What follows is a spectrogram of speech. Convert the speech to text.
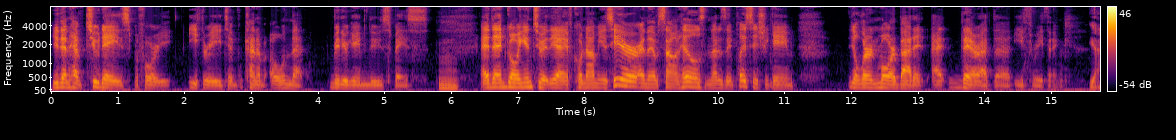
you then have two days before E- E3 to kind of own that video game news space. Mm. And then going into it, yeah, if Konami is here and they have Silent Hills and that is a PlayStation game, you'll learn more about it at there at the E3 thing. Yeah.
